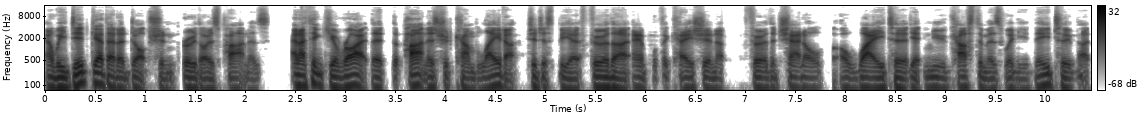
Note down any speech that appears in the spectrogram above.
and we did get that adoption through those partners. And I think you're right that the partners should come later to just be a further amplification, further channel a way to get new customers when you need to. But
